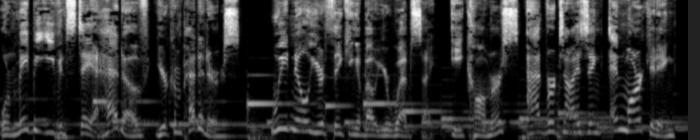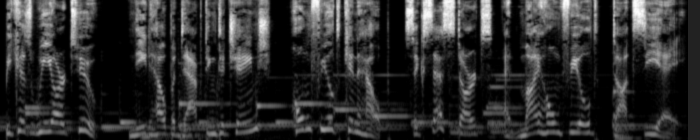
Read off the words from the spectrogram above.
or maybe even stay ahead of your competitors. We know you're thinking about your website, e commerce, advertising, and marketing because we are too. Need help adapting to change? Homefield can help. Success starts at myhomefield.ca.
